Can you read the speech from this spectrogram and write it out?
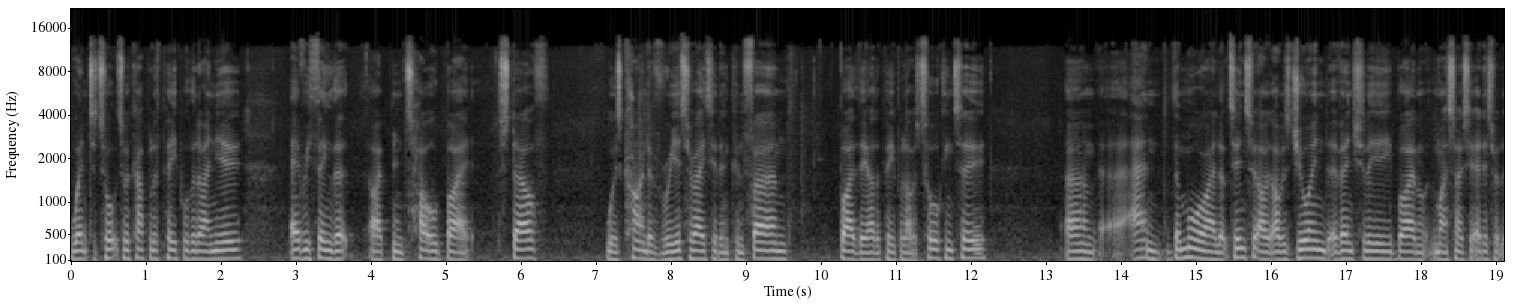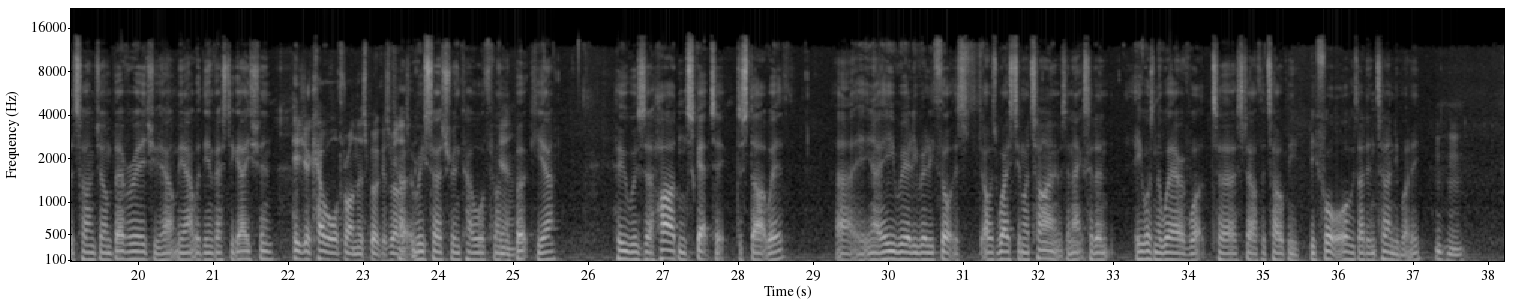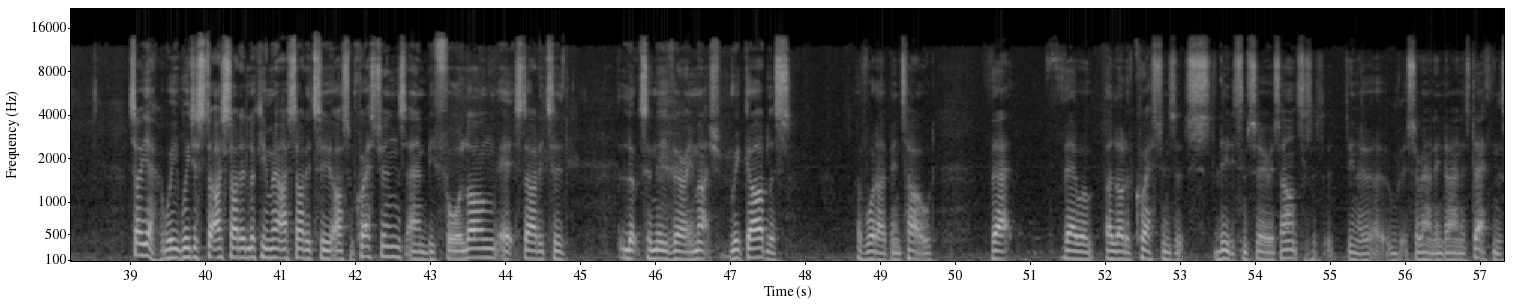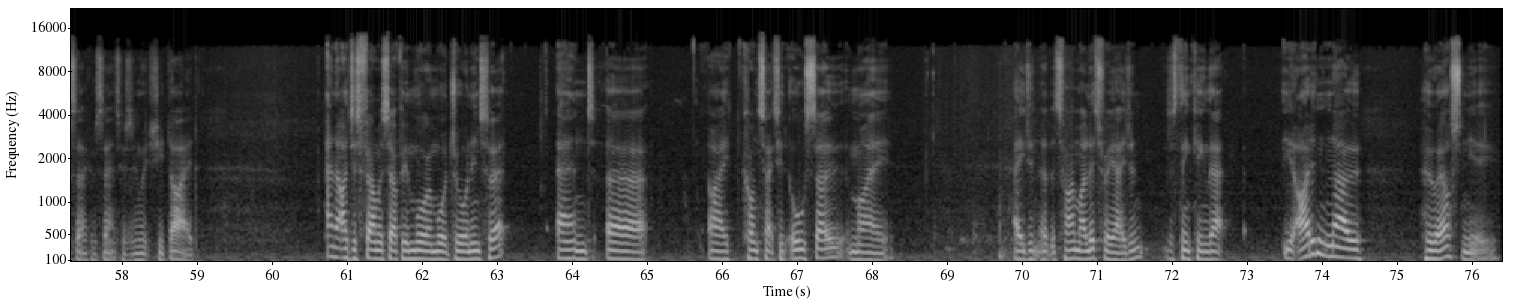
went to talk to a couple of people that I knew. Everything that I'd been told by Stealth was kind of reiterated and confirmed by the other people I was talking to. Um, and the more I looked into it, I, I was joined eventually by my associate editor at the time, John Beveridge, who helped me out with the investigation, He's your co-author on this book as well, he? researcher and co-author on Yeah. the book, yeah. who was a hardened skeptic to start with. Uh, you know, he really, really thought this, I was wasting my time. It was an accident. He wasn't aware of what uh, Stealth had told me before because I didn't tell anybody. Mm-hmm. So yeah, we, we just I started looking around. I started to ask some questions, and before long, it started to look to me very much, regardless of what I'd been told, that there were a lot of questions that needed some serious answers. You know, uh, surrounding Diana's death and the circumstances in which she died. And I just found myself being more and more drawn into it, and uh, I contacted also my agent at the time, my literary agent, just thinking that you know, I didn't know who else knew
